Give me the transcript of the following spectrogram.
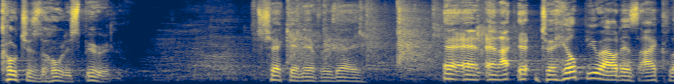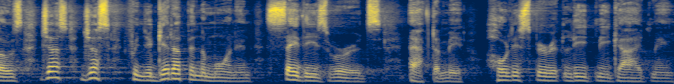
Coach is the Holy Spirit. Check in every day. And, and I, eh, to help you out as I close, just, just when you get up in the morning, say these words after me Holy Spirit, lead me, guide me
